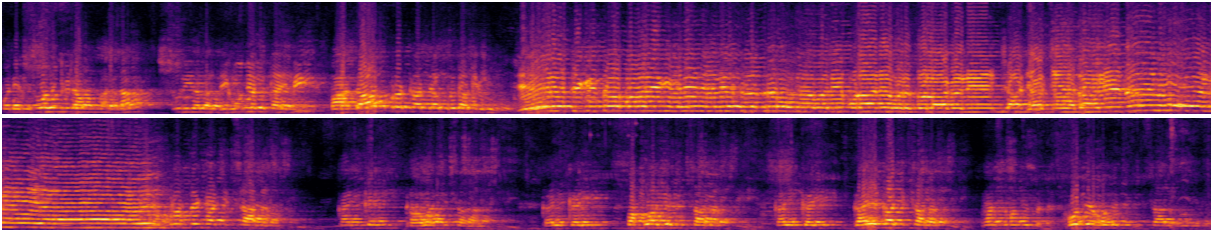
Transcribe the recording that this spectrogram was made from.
पण एक सोन किडा म्हणला सूर्याला निघू देत नाही. मी माझाच प्रकाश जास्त दाखवतो. जे तिकीट पाळी गेली गेली सत्र उन्हावरी पुराण्यावर तो लागली. ज्याची झाली जणवली. प्रत्येकाची चाल असते. काही काही गावाची चाल असते. काही काही पकवाजाची चाल असते. काही काही गायकाची चाल असते. असं होत्या होत्याची चाल होत्या.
